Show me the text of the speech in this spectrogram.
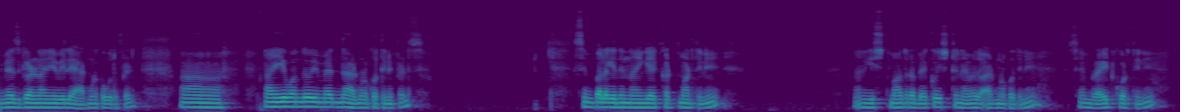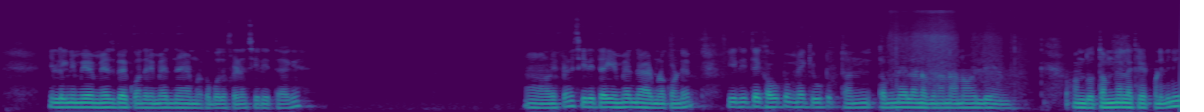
ಇಮೇಜ್ಗಳನ್ನ ನೀವು ಇಲ್ಲಿ ಆ್ಯಡ್ ಮಾಡ್ಕೋಬೋದು ಫ್ರೆಂಡ್ಸ್ ನಾನು ಈ ಒಂದು ಇಮೇಜ್ನ ಆ್ಯಡ್ ಮಾಡ್ಕೋತೀನಿ ಫ್ರೆಂಡ್ಸ್ ಸಿಂಪಲ್ಲಾಗಿ ಇದನ್ನು ಹಿಂಗೆ ಕಟ್ ಮಾಡ್ತೀನಿ. ನನಗೆ ಇಷ್ಟು ಮಾತ್ರ ಬೇಕು ಇಷ್ಟು ಇಮೇಜ್ ಆ್ಯಡ್ ಮಾಡ್ಕೋತೀನಿ. ಸೇಮ್ ರೈಟ್ ಕೊಡ್ತೀನಿ. ಇಲ್ಲಿಗೆ ನಿಮಗೆ ಇಮೇಜ್ ಬೇಕು ಅಂದರೆ ಇಮೇಜ್ನ ಆ್ಯಡ್ ಮಾಡ್ಕೋಬೋದು ಫ್ರೆಂಡ್ಸ್ ಈ ರೀತಿಯಾಗಿ. ನೋಡಿ ಫ್ರೆಂಡ್ಸ್ ಈ ರೀತಿಯಾಗಿ ಇಮೇಜ್ನ ಆ್ಯಡ್ ಮಾಡ್ಕೊಂಡೆ. ಈ ರೀತಿಯಾಗಿ ಹೌ ಟು ಮೇಕ್ ಯೂಟ್ಯೂಬ್ ತನ್ ತಮ್ನೇಲ್ ಅನ್ನೋದನ್ನು ನಾನು ಇಲ್ಲಿ ಒಂದು ತಮ್ನೆಲ್ಲ ಕ್ರಿಯೇಟ್ ಮಾಡಿದ್ದೀನಿ.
